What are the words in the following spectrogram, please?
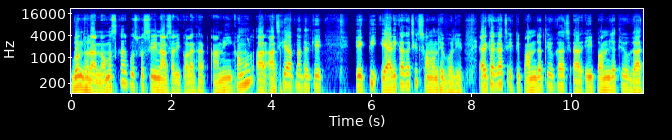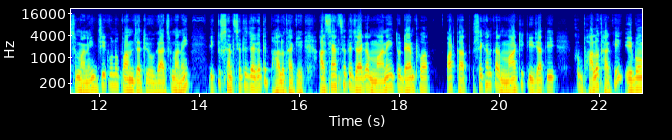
বন্ধুরা, নমস্কার পুষ্পশ্রী নার্সারি কলাঘাট। আমি কমল আর আজকে আপনাদেরকে একটি এয়ারিকা গাছের সম্বন্ধে বলি। এয়ারিকা গাছ একটি পাম জাতীয় গাছ আর এই পাম জাতীয় গাছ মানেই যে কোনো পাম জাতীয় গাছ মানেই একটু স্যাঁতস্যাঁতে জায়গাতে ভালো থাকে। আর স্যাঁতস্যাঁতে জায়গা মানেই তো ড্যাম্প হওয়া অর্থাৎ সেখানকার মাটিটি যাতে খুব ভালো থাকে এবং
